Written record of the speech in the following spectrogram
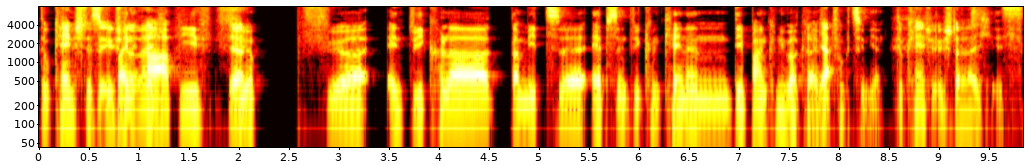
du kennst das es gibt eine. API für, Ja. für Entwickler, damit äh, Apps entwickeln können, die bankenübergreifend Ja. funktionieren. Du kennst Österreich. Es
